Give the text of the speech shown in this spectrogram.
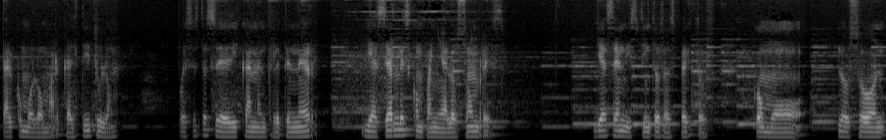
tal como lo marca el título, pues estas se dedican a entretener y hacerles compañía a los hombres, ya sea en distintos aspectos, como lo son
